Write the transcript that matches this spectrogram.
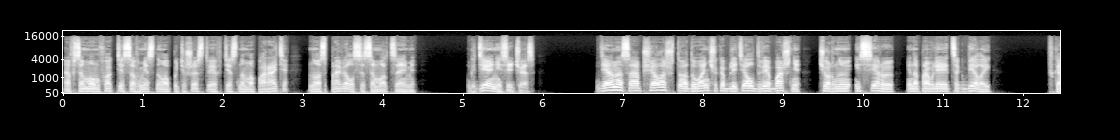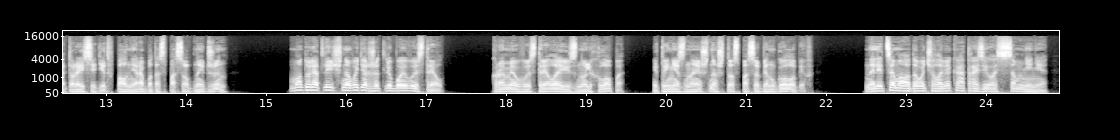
а в самом факте совместного путешествия в тесном аппарате, но справился с эмоциями. «Где они сейчас?» Диана сообщала, что одуванчик облетел две башни, черную и серую, и направляется к белой, в которой сидит вполне работоспособный джин. Модуль отлично выдержит любой выстрел. Кроме выстрела из нуль хлопа. И ты не знаешь, на что способен Голубев. На лице молодого человека отразилось сомнение —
